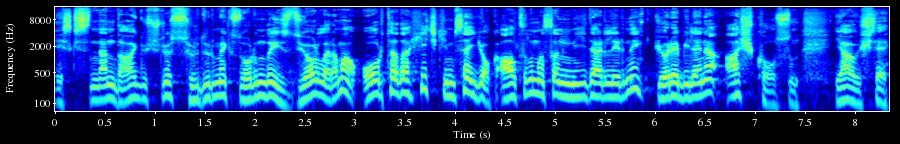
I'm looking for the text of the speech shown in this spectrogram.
eskisinden daha güçlü sürdürmek zorundayız diyorlar ama ortada hiç kimse yok. Altılı Masa'nın liderlerini görebilene aşk olsun. Ya işte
